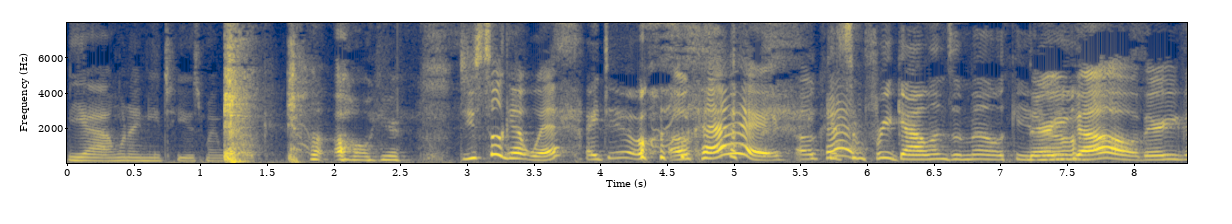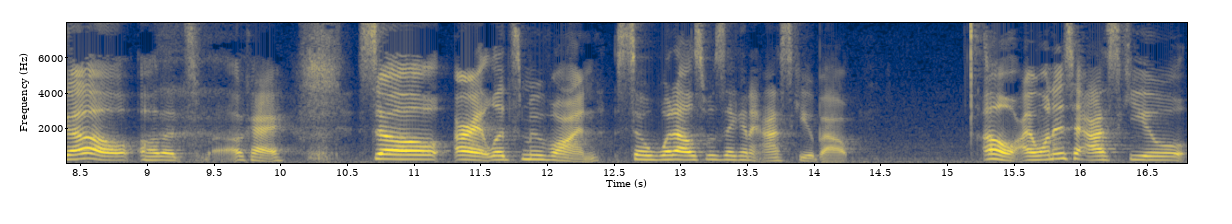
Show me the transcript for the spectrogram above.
Yeah, when I need to use my work. oh, you're. Do you still get WIC? I do. Okay. Okay. Get some free gallons of milk. You There know? you go. There you go. Oh, that's okay. So, all right, let's move on. So, what else was I going to ask you about? Oh, I wanted to ask you.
